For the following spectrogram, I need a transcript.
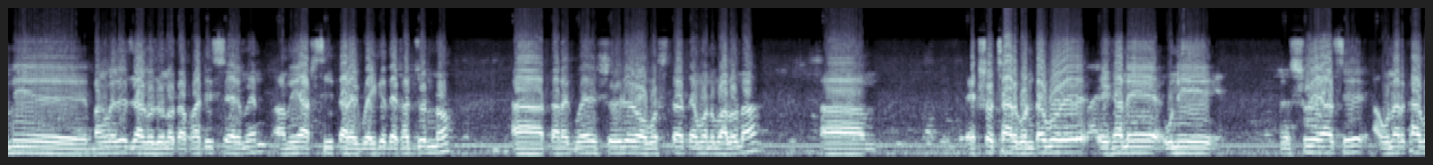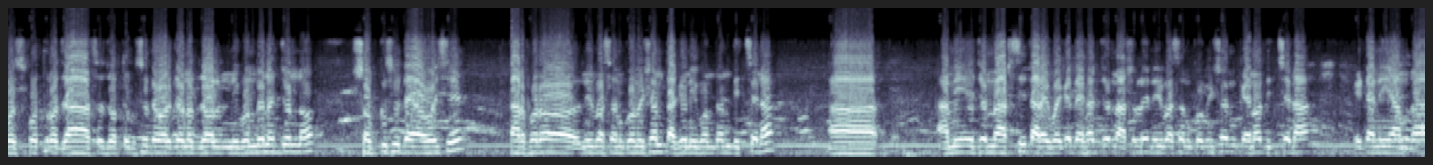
আমি বাংলাদেশ জাগো জনতা পার্টির চেয়ারম্যান। আমি আসছি তারেক ভাইকে দেখার জন্য। আহ, তারেক ভাইয়ের শরীরের অবস্থা তেমন ভালো না। একশো চার ঘণ্টা পরে এখানে উনি শুয়ে আছে। ওনার কাগজপত্র যা আছে, যত কিছু দেওয়ার জন্য, জল নিবন্ধনের জন্য সবকিছু দেওয়া হয়েছে। তারপরও নির্বাচন কমিশন তাকে নিবন্ধন দিচ্ছে না। আমি এর জন্য আসছি তারেক ভাইকে দেখার জন্য। আসলে নির্বাচন কমিশন কেন দিচ্ছে না, এটা নিয়ে আমরা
